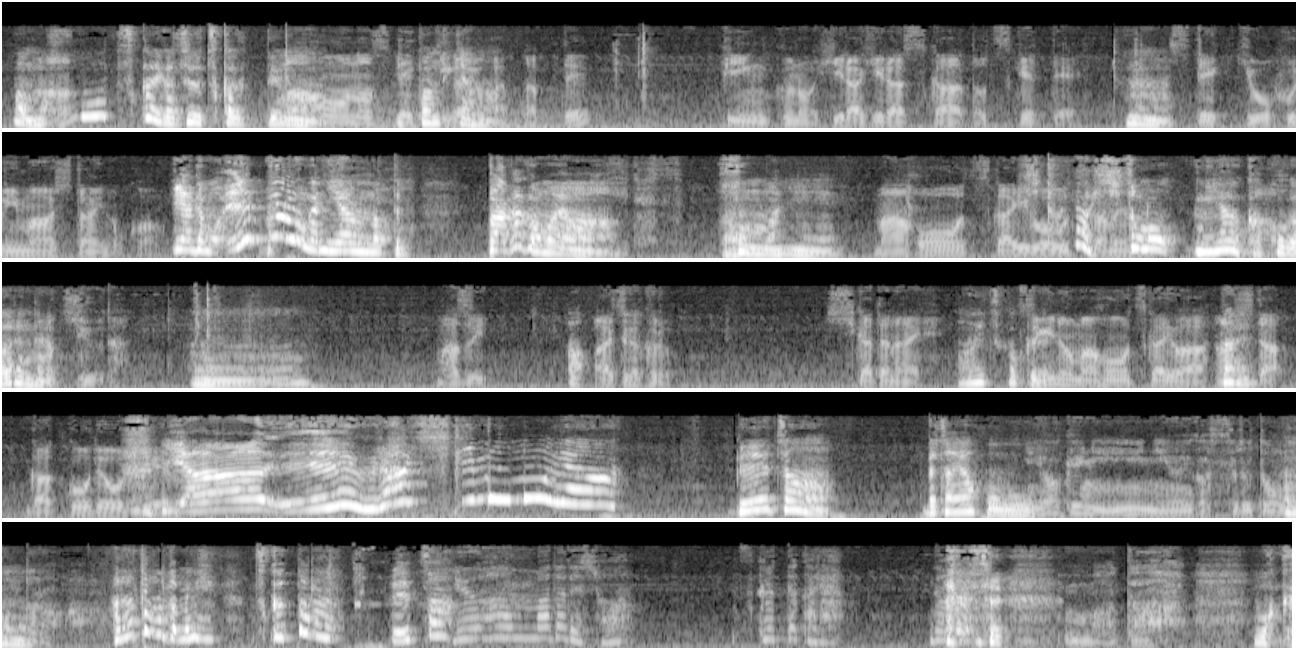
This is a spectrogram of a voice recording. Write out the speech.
まあ、魔法使いが銃使うっていうの魔は一般的やな。ったって？ピンクのひらひらスカートつけてうん。ステッキを振り回したいのかいや、でもエプロンが似合うんだって、バカかお前は。いいですほんまに。魔法使いを撃ついやため人の似合う格好があるんだよ魔。法の銃だうーん。まずいああいつが来る仕方ないあいつが来次る。の魔法使いは明誰日学校で教えるいやー、えー、裏切り者や。べーちゃん。べーちゃんヤッホー。やけにいい匂いがすると思ったら、あなたのために作ったの。べーちゃん。夕飯まだでしょ？作ったから。どうぞ。また。僕、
